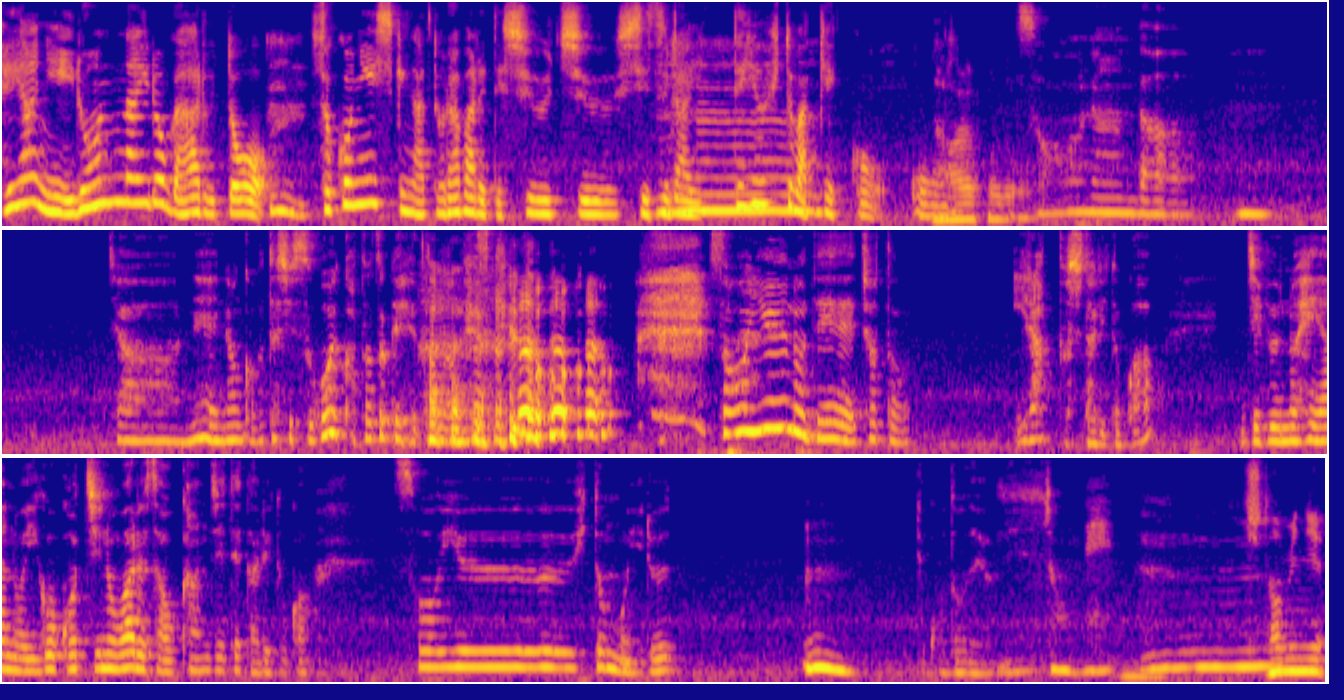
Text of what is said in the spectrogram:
部屋にいろんな色があると、うん。そこに意識がとらわれて集中しづらいっていう人は結構多い。なるほど。そうなんだ。うんじゃあねなんか私すごい片付け下手なんですけど そういうのでちょっとイラッとしたりとか自分の部屋の居心地の悪さを感じてたりとかそういう人もいるっうん、てことだよね。そうね。うーんちなみに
